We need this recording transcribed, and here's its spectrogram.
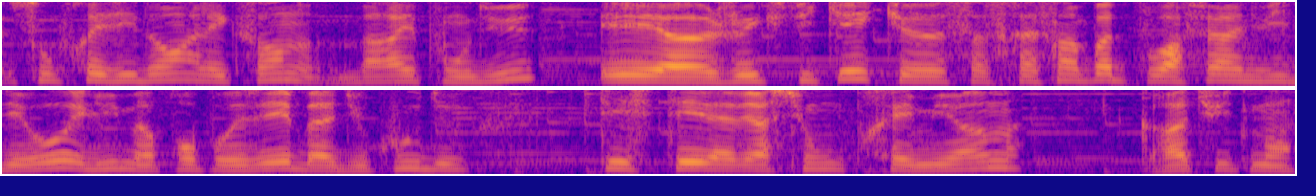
son président Alexandre m'a répondu et euh, je lui ai expliqué que ça serait sympa de pouvoir faire une vidéo et lui m'a proposé bah, du coup de tester la version premium gratuitement.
